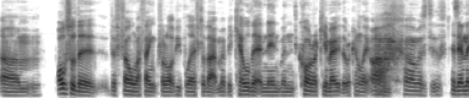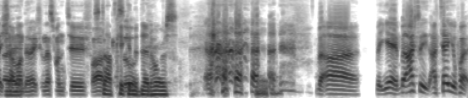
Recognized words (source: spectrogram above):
um also the the film I think for a lot of people after that maybe killed it, and then when Korra came out, they were kind of like, oh, oh is, is M Night Shyamalan right. directing this one too? Fuck. Stop kicking so, the dead horse. but uh, but yeah, but actually, I tell you what,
